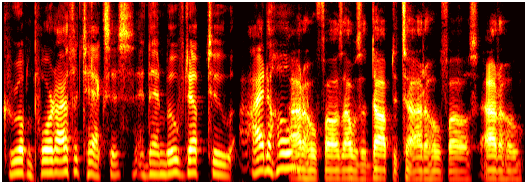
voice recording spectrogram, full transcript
grew up in Port Arthur, Texas, and then moved up to Idaho. Idaho Falls. I was adopted to Idaho Falls, Idaho.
